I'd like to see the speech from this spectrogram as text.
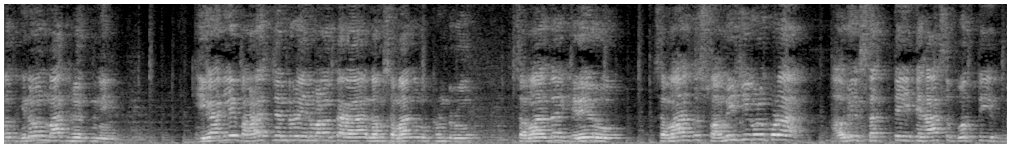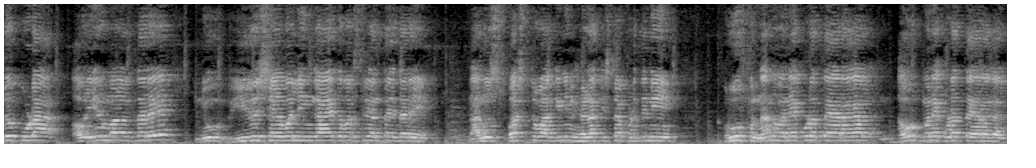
ಮತ್ ಇನ್ನೊಂದು ಮಾತು ಹೇಳ್ತೀನಿ. ಈಗಾಗಲೇ ಬಹಳಷ್ಟು ಜನರು ಏನ್ ಮಾಡ್ತಾರ ನಮ್ಮ ಸಮಾಜ ಮುಖಂಡರು, ಸಮಾಜದ ಹಿರಿಯರು, ಸಮಾಜದ ಸ್ವಾಮೀಜಿಗಳು ಕೂಡ ಅವ್ರಿಗೆ ಸತ್ಯ, ಇತಿಹಾಸ ಗೊತ್ತಿ ಇದ್ದು ಕೂಡ ಅವ್ರು ಏನ್ ಮಾಡ್ತಾರೆ, ನೀವು ವೀರಶೈವ ಲಿಂಗಾಯತ ಬರ್ಸ್ರಿ ಅಂತ ಇದ್ದಾರೆ ನಾನು ಸ್ಪಷ್ಟವಾಗಿ ನೀವು ಹೇಳಕ್ ಇಷ್ಟಪಡ್ತೀನಿ. ಪ್ರೂಫ್ ನನ್ನ ಮನೆ ಕೂಡ ತಯಾರಾಗಲ್ಲ ಅವ್ರ ಮನೆ ಕೂಡ ತಯಾರಾಗಲ್ಲ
